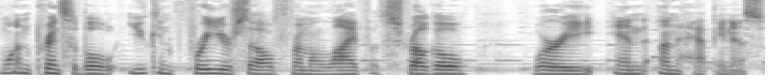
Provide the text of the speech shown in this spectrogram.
one principle, you can free yourself from a life of struggle, worry, and unhappiness.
